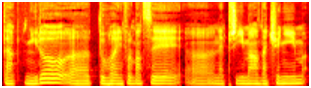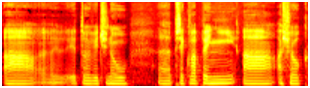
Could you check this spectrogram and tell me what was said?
Tak nikdo eh, tuhle informaci nepřijímá značením a je to většinou překvapení a, a šok.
